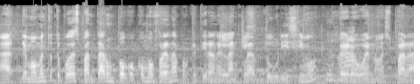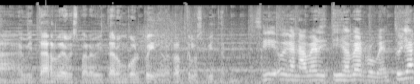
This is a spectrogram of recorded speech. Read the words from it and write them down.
ah, de momento te puede espantar un poco cómo frena porque tiran el ancla durísimo, Ajá. pero bueno, es para evitar, es para evitar un golpe y de verdad que los evitan. ¿eh? Sí, oigan, a ver, y a ver, Rubén, tú ya,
